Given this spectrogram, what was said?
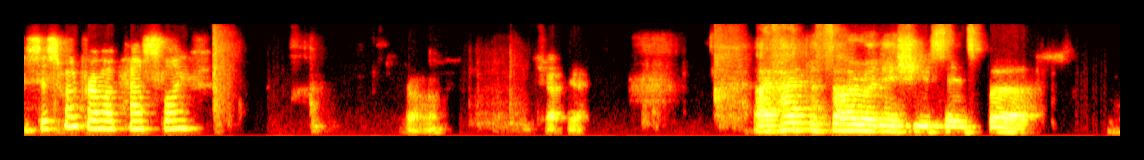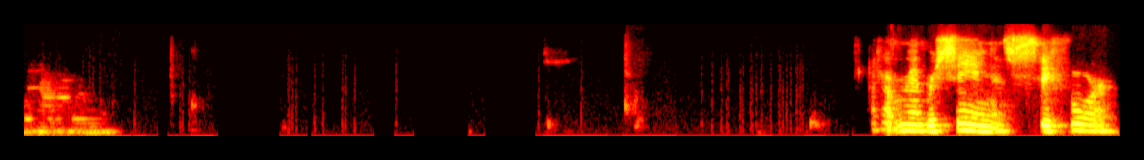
Is this one from a past life? Don't yeah. I've had the thyroid issue since birth. I don't remember seeing this before.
